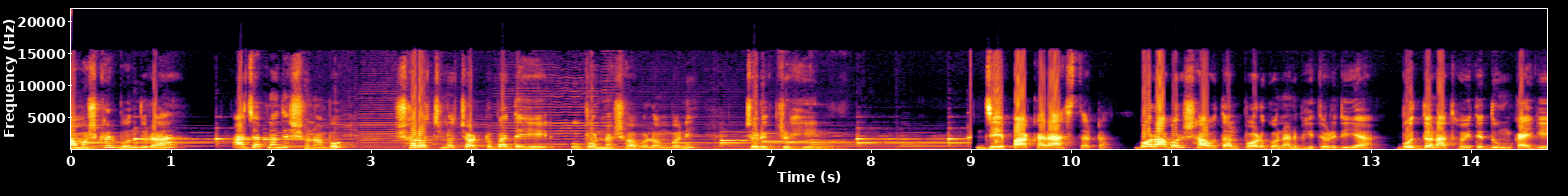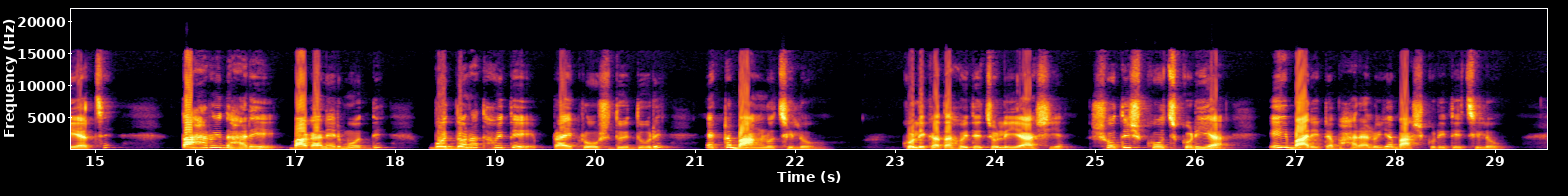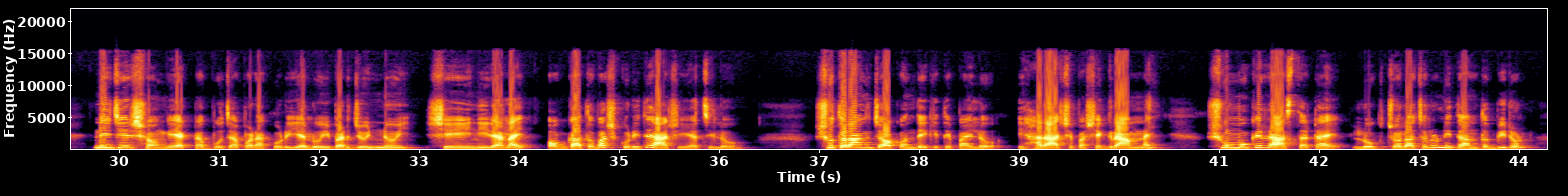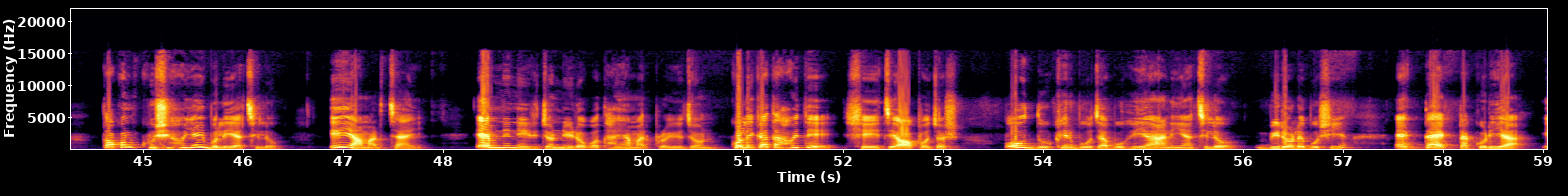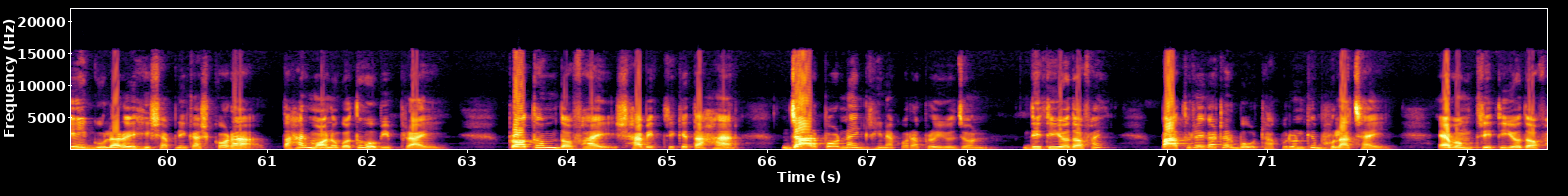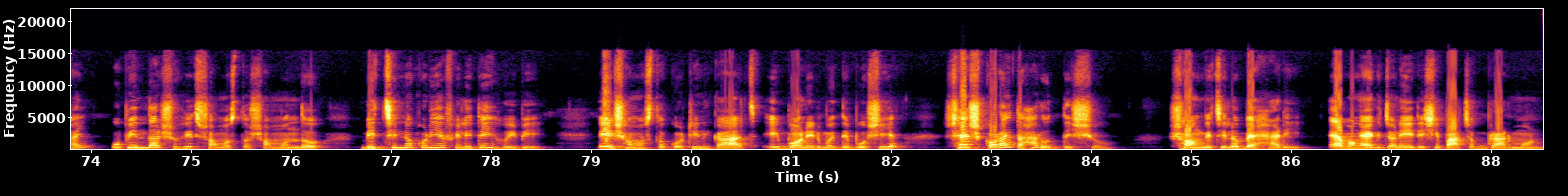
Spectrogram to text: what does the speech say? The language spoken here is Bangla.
নমস্কার বন্ধুরা, আজ আপনাদের শোনাব শরৎচন্দ্র চট্টোপাধ্যায়ের উপন্যাস অবলম্বনে চরিত্রহীন। যে পাকা রাস্তাটা বরাবর সাঁওতাল পরগনার ভিতর দিয়া বৈদ্যনাথ হইতে দুমকায় গিয়াছে তাহারই ধারে বাগানের মধ্যে বৈদ্যনাথ হইতে প্রায় ক্রোশ দুই দূরে একটা বাংলো ছিল। কলিকাতা হইতে চলিয়া আসিয়া সতীশ খোঁজ করিয়া এই বাড়িটা ভাড়া লইয়া বাস করিতেছিল। নিজের সঙ্গে একটা বোঝাপড়া করিয়া লইবার জন্যই সে এই নিরালায় অজ্ঞাতবাস করিতে আসিয়াছিল। সুতরাং যখন দেখিতে পাইল, ইহার আশেপাশে গ্রাম নাই, সম্মুখের রাস্তাটায় লোক চলাচলও নিতান্ত বিরল, তখন খুশি হইয়াই বলিয়াছিল, এই আমার চাই। এমনি নির্জন নিরবতাই আমার প্রয়োজন। কলিকাতা হইতে সে যে অপযশ ও দুঃখের বোঝা বহিয়া আনিয়াছিল, বিরলে বসিয়া একটা একটা করিয়া এই গুলারই হিসাব নিকাশ করা তাহার মনোগত অভিপ্রায়। প্রথম দফায় সাবিত্রীকে তাহার যার পর্নায় ঘৃণা করা প্রয়োজন। দ্বিতীয় দফায় পাথুরে গাঁটার বউ ঠাকুরনকে ভোলা চাই এবং তৃতীয় দফায় উপিন্দার সহিত সমস্ত সম্বন্ধ বিচ্ছিন্ন করিয়া ফেলিতেই হইবে। এই সমস্ত কঠিন কাজ এই বনের মধ্যে বসিয়া শেষ করাই তাহার উদ্দেশ্য। সঙ্গে ছিল বেহারি এবং একজন এদেশি পাচক ব্রাহ্মণ।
